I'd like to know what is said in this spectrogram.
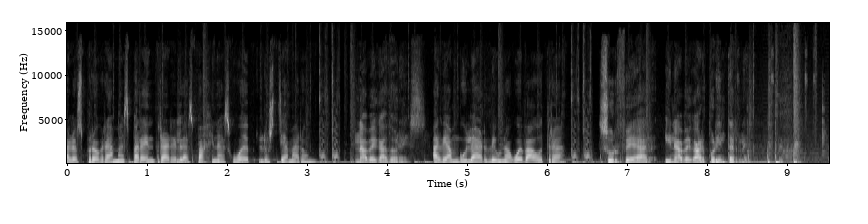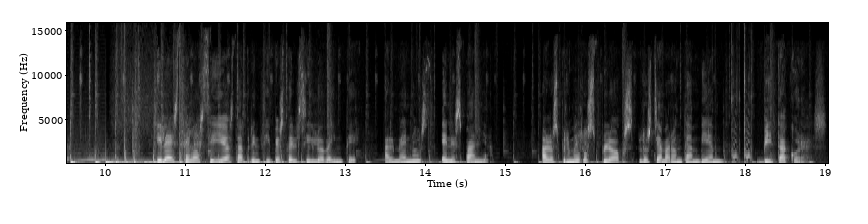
A los programas para entrar en las páginas web los llamaron Navegadores. a deambular de una web a otra Surfear y navegar por Internet. y la estela siguió hasta principios del siglo XX, al menos en España. A los primeros blogs los llamaron también Bitácoras.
